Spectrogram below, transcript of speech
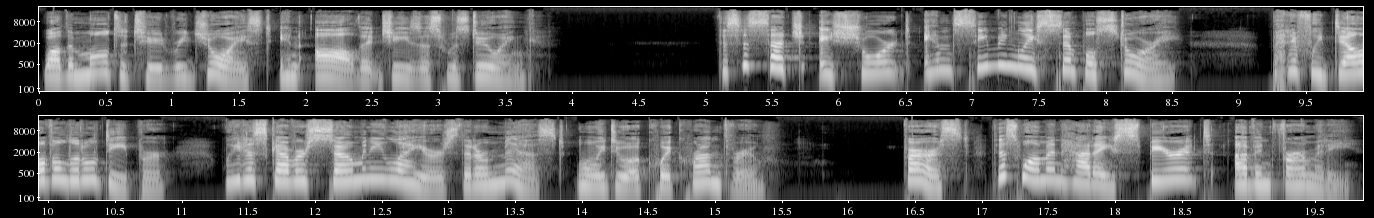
while the multitude rejoiced in all that Jesus was doing. This is such a short and seemingly simple story, but if we delve a little deeper, we discover so many layers that are missed when we do a quick run through. First, this woman had a spirit of infirmity.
